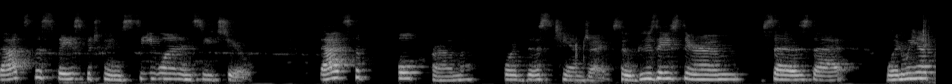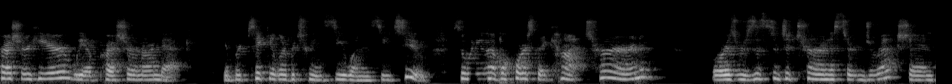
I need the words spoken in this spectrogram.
that's the space between c1 and c2 that's the fulcrum for this TMJ. So Gouzet's theorem says that when we have pressure here, we have pressure in our neck, in particular between C1 and C2. So when you have a horse that can't turn or is resistant to turn a certain direction,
